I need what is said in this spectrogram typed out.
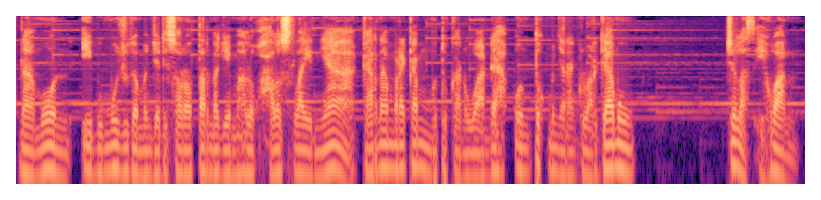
Namun, ibumu juga menjadi sorotan bagi makhluk halus lainnya karena mereka membutuhkan wadah untuk menyerang keluargamu. Jelas Ikhwan.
